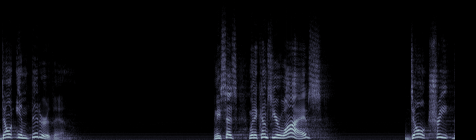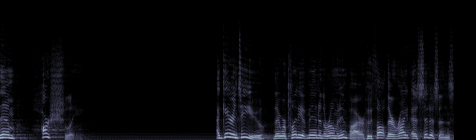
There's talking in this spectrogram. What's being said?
Don't embitter them. And he says, when it comes to your wives, don't treat them harshly. I guarantee you there were plenty of men in the Roman Empire who thought their right as citizens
